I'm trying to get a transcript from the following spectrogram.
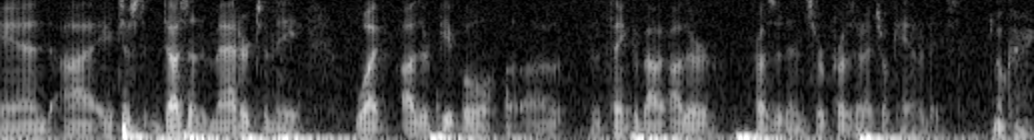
and uh, it just doesn't matter to me what other people uh, think about other presidents or presidential candidates. Okay.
